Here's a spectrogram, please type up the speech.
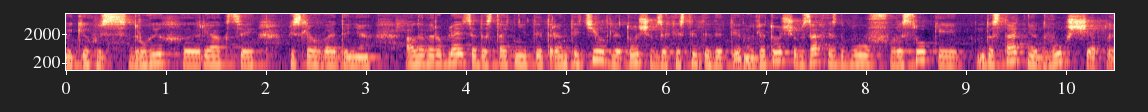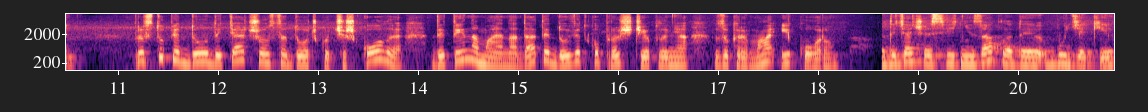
якихось других е, реакцій після введення. Але виробляється достатній титр антитіл для того, щоб захистити дитину. Для того, щоб захист був високий, достатньо двох щеплень. При вступі до дитячого садочку чи школи дитина має надати довідку про щеплення, зокрема і кору. Дитячі освітні заклади будь-які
